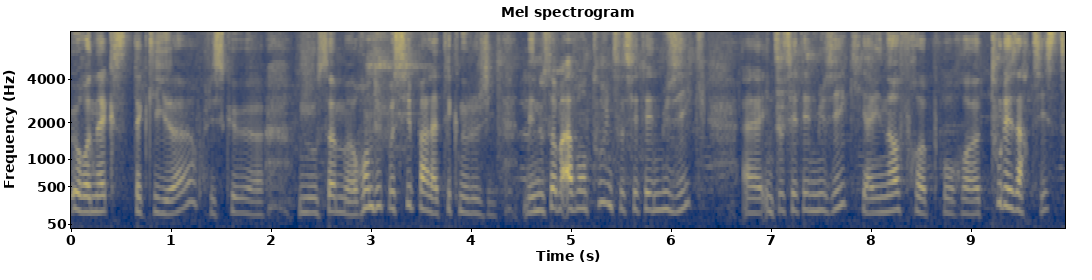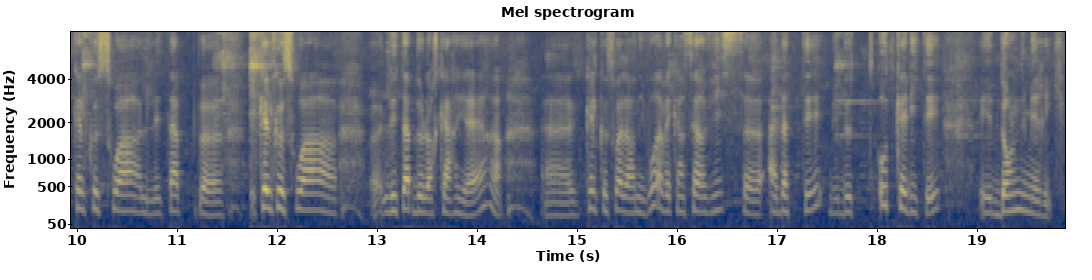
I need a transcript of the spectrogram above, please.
Euronext Tech Leader, puisque nous sommes rendus possibles par la technologie. Mais nous sommes avant tout une société de musique euh, une société de musique qui a une offre pour euh, tous les artistes, euh, quelle que soit l'étape de leur carrière, quel que soit leur niveau, avec un service adapté, mais de haute qualité et dans le numérique.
